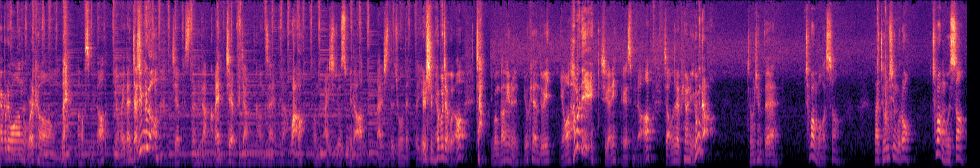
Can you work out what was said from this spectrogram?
everyone, welcome. 네, 반갑습니다. 영어에 대한 자신감! 제프스터디닷컴의 제프장 강사입니다. 와우, 오늘 날씨 좋습니다. 날씨도 좋은데 또 열심히 해보자고요. 자, 이번 강의는 You Can Do It 영어 한마디 시간이 되겠습니다. 자, 오늘의 표현이 이겁니다. 점심 때 초밥 먹었어. 나 점심으로 초밥 못 써.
